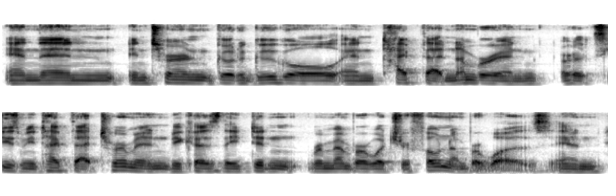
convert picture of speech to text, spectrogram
and then in turn go to Google and type that number in or excuse me, type that term in because they didn't remember what your phone number was. And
